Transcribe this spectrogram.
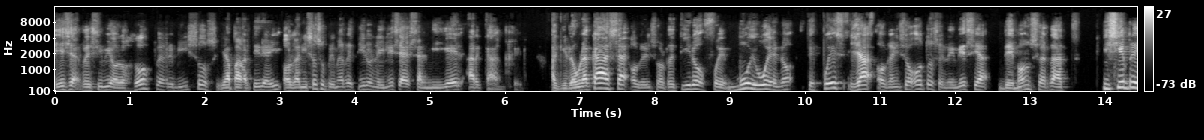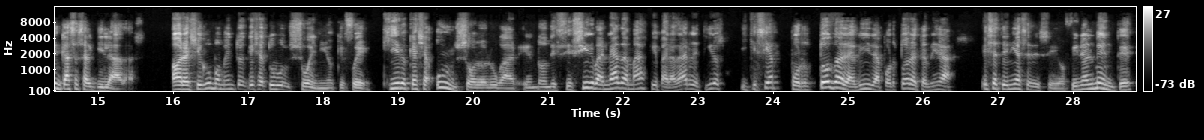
ella recibió los dos permisos y a partir de ahí organizó su primer retiro en la iglesia de San Miguel Arcángel. Alquiló una casa, organizó el retiro, fue muy bueno. Después ya organizó otros en la iglesia de Montserrat y siempre en casas alquiladas. Ahora llegó un momento en que ella tuvo un sueño que fue, quiero que haya un solo lugar en donde se sirva nada más que para dar retiros y que sea por toda la vida, por toda la eternidad. Ella tenía ese deseo. Finalmente,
